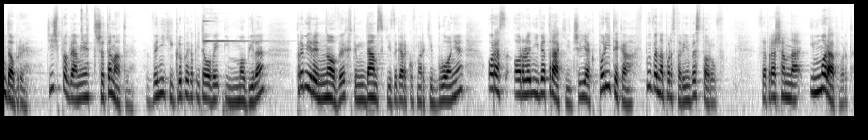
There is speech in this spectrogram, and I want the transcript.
Dzień dobry. Dziś w programie trzy tematy. Wyniki grupy kapitałowej Immobile, premiery nowych, w tym damskich zegarków marki Błonie oraz Orlen i wiatraki, czyli jak polityka wpływa na portfel inwestorów. Zapraszam na Immoraport,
